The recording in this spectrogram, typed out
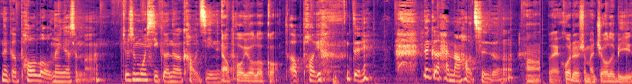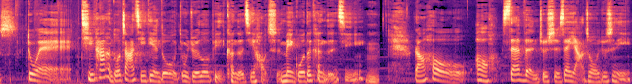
那个 Polo，那个什么？就是墨西哥那个烤鸡那个。El Pollo Loco。哦，Pollo，对。那个还蛮好吃的，嗯，对，或者什么 Jollibee's，对，其他很多炸鸡店都我觉得都比肯德基好吃，美国的肯德基，嗯，然后哦，Seven 就是在亚洲，就是你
